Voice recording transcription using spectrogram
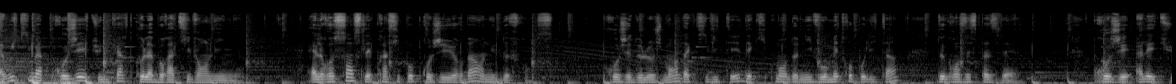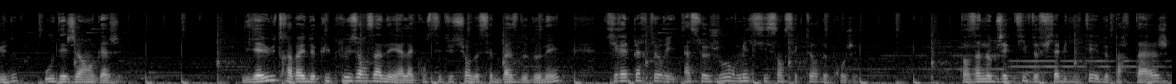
La Wikimap Projet est une carte collaborative en ligne. Elle recense les principaux projets urbains en Ile-de-France. Projets de logement, d'activités, d'équipements de niveau métropolitain, de grands espaces verts. Projets à l'étude ou déjà engagés. L'IAU travaille depuis plusieurs années à la constitution de cette base de données qui répertorie à ce jour 1600 secteurs de projets. Dans un objectif de fiabilité et de partage,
